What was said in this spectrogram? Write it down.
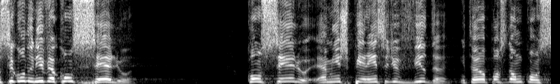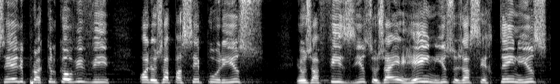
O segundo nível é conselho. Conselho é a minha experiência de vida. Então eu posso dar um conselho para aquilo que eu vivi. Olha, eu já passei por isso, eu já fiz isso, eu já errei nisso, eu já acertei nisso.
